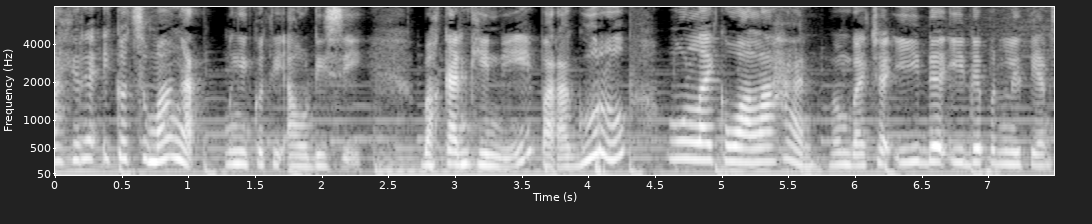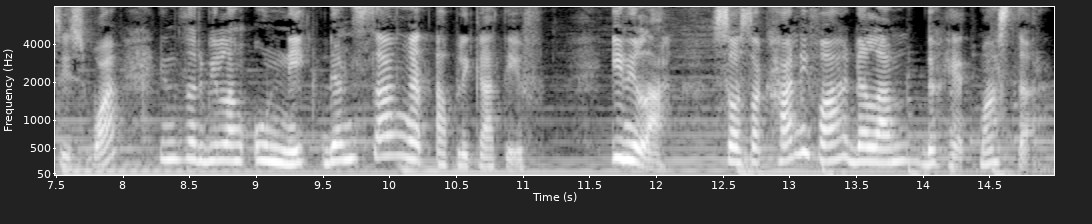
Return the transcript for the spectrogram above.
akhirnya ikut semangat mengikuti audisi. Bahkan kini, para guru mulai kewalahan membaca ide-ide penelitian siswa yang terbilang unik dan sangat aplikatif. Inilah sosok Hanifah dalam The Headmaster.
